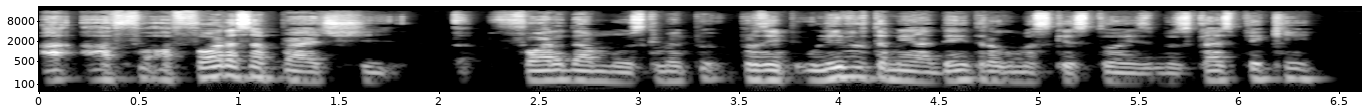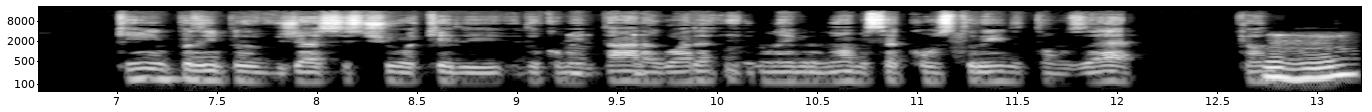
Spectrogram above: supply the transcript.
a, a, fora essa parte, fora da música, mas, por exemplo, o livro também adentra algumas questões musicais, porque quem, quem, por exemplo, já assistiu aquele documentário, agora eu não lembro o nome, se é Construindo Tom Zé, que é um, uhum.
